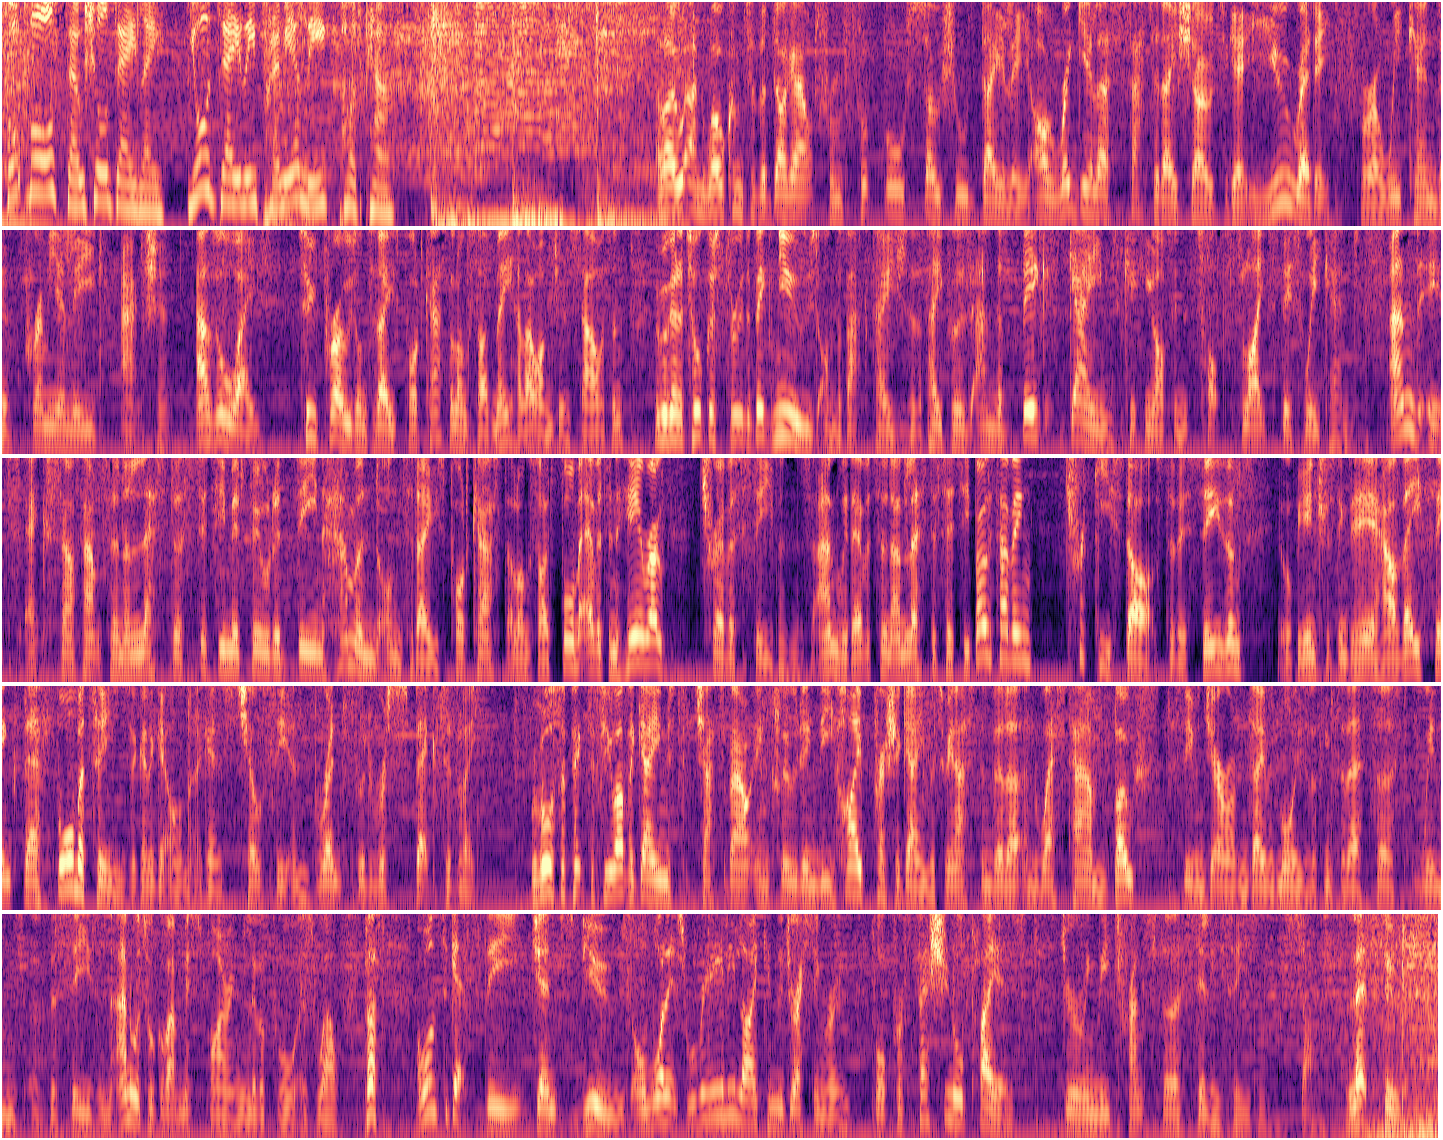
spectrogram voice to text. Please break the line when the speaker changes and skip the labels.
Football Social Daily, your daily Premier League podcast.
Hello and welcome to the Dugout from Football Social Daily, our regular Saturday show to get you ready for a weekend of Premier League action. As always, two pros on today's podcast alongside me. Hello, I'm Jim Salveson, who are going to talk us through the big news on the back pages of the papers and the big games kicking off in the top flight this weekend. And it's ex Southampton and Leicester City midfielder Dean Hammond on today's podcast alongside former Everton hero Trevor Stevens. And with Everton and Leicester City both having tricky starts to this season, it will be interesting to hear how they think their former teams are going to get on against Chelsea and Brentford, respectively. We've also picked a few other games to chat about, including the high pressure game between Aston Villa and West Ham. Both Steven Gerrard and David Moyes looking for their first wins of the season. And we'll talk about misfiring Liverpool as well. Plus, I want to get the gents' views on what it's really like in the dressing room for professional players during the transfer silly season. So, let's do this.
